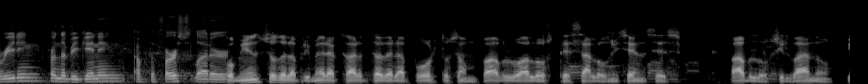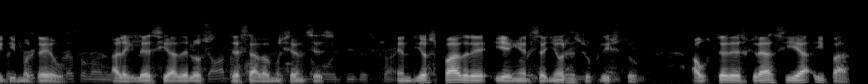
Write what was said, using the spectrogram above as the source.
reading from the beginning of the first letter. Comienzo de la primera carta del apóstol San Pablo a los tesalonicenses. Pablo, Silvano y Timoteo, a la iglesia de los tesalonicenses, en Dios Padre y en el Señor Jesucristo. A ustedes gracia y paz.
